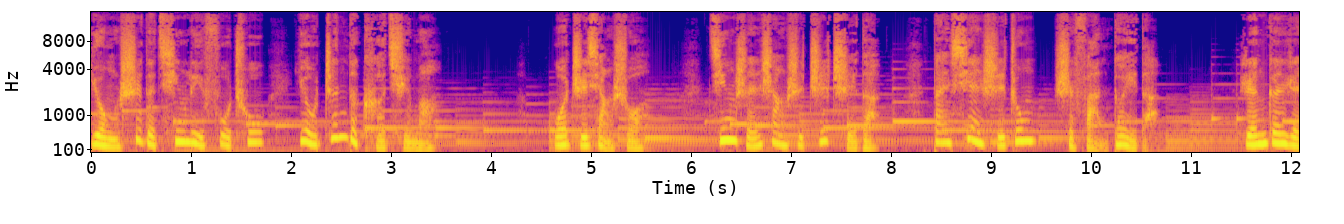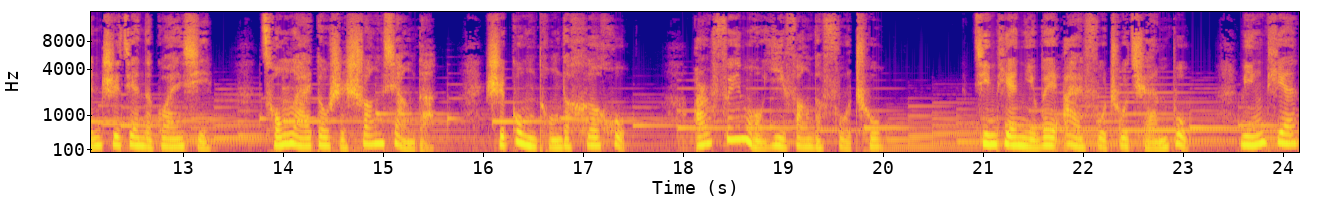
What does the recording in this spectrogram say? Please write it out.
勇士的倾力付出又真的可取吗？我只想说，精神上是支持的，但现实中是反对的。人跟人之间的关系。从来都是双向的，是共同的呵护，而非某一方的付出。今天你为爱付出全部，明天，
